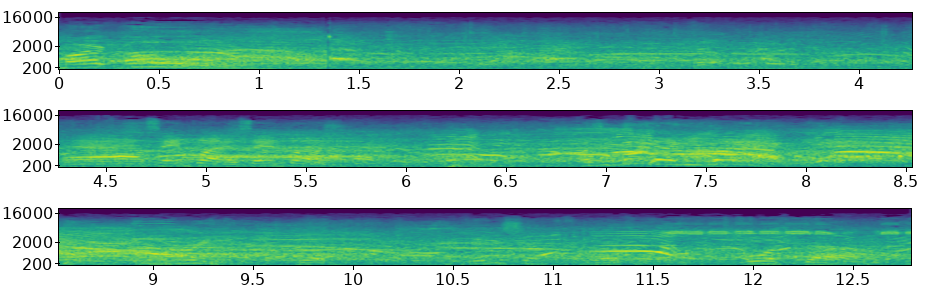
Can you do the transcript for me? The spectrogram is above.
Mark. Oh. Yeah, same play, same play. That's a good thing you got it. Fourth down.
